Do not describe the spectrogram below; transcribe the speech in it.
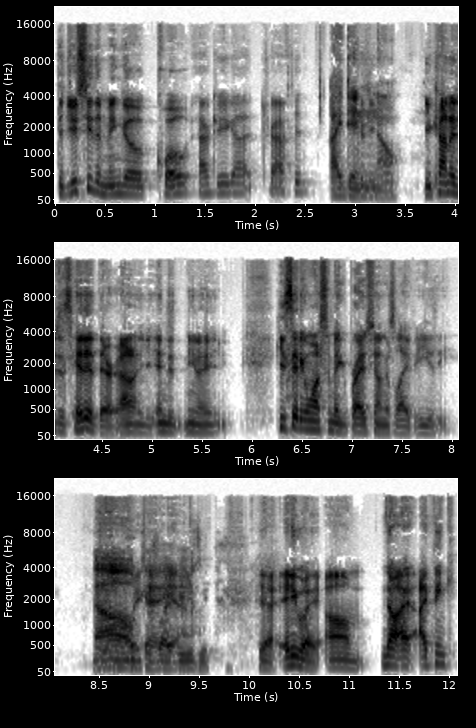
Did you see the Mingo quote after he got drafted? I didn't know. You kind of just hit it there. I don't. You know, he said he wants to make Bryce Young's life easy. Oh, make okay, his life yeah. easy. Yeah. Anyway, um, no, I, I think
